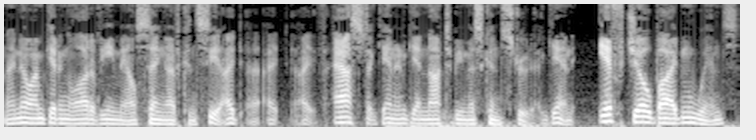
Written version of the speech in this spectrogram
and I know I'm getting a lot of emails saying I've conceded. I, I, I've asked again and again not to be misconstrued. Again, if Joe Biden wins,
